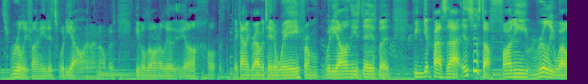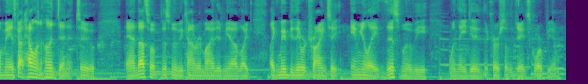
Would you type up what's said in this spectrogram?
it's really funny. It's Woody Allen, I know, but people don't really, you know, they kind of gravitate away from Woody Allen these days. But if you can get past that, it's just a funny, really well made. It's got Helen Hunt in it too and that's what this movie kind of reminded me of like like maybe they were trying to emulate this movie when they did the curse of the jade scorpion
